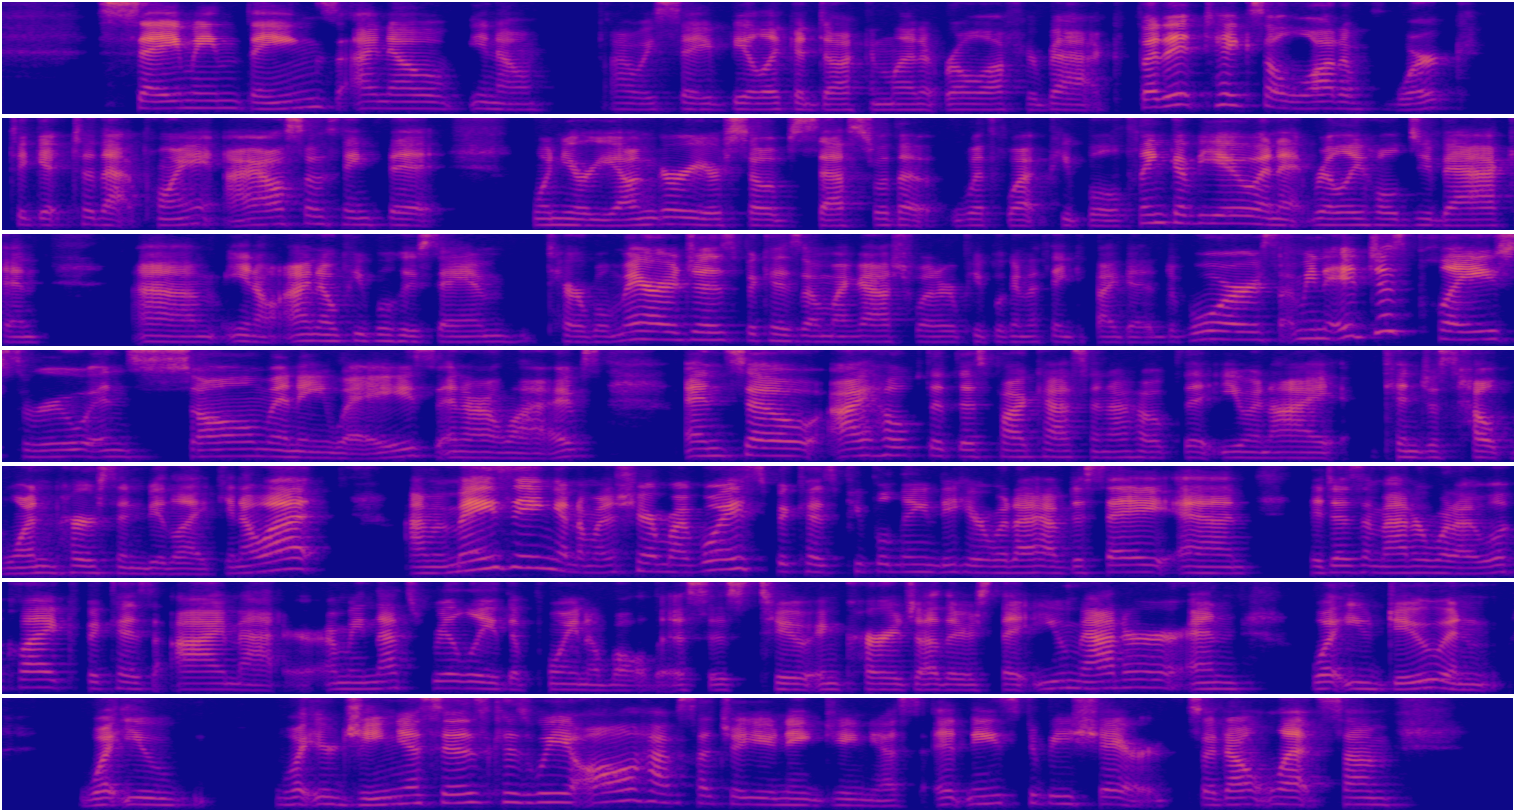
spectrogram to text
say mean things i know you know i always say be like a duck and let it roll off your back. But it takes a lot of work to get to that point. I also think that when you're younger you're so obsessed with it with what people think of you and it really holds you back and um, you know i know people who say i'm terrible marriages because oh my gosh what are people going to think if i get a divorce? I mean it just plays through in so many ways in our lives. And so i hope that this podcast and i hope that you and i can just help one person be like you know what I'm amazing and I'm going to share my voice because people need to hear what I have to say. And it doesn't matter what I look like because I matter. I mean, that's really the point of all this is to encourage others that you matter and what you do and what you what your genius is because we all have such a unique genius. It needs to be shared. So don't let some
